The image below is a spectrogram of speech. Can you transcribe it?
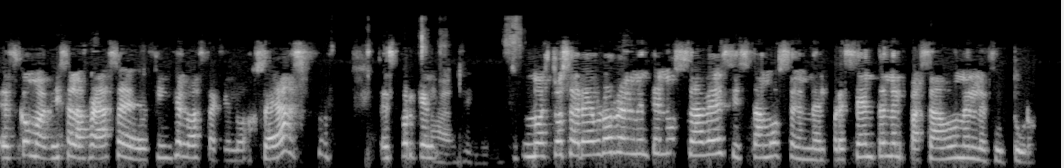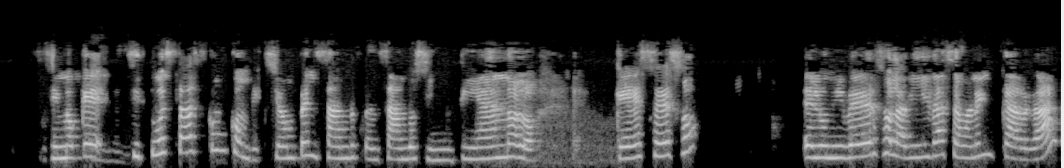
es como dice la frase, fíngelo hasta que lo seas. es porque ah, nuestro cerebro realmente no sabe si estamos en el presente, en el pasado o en el futuro. Sino que si tú estás con convicción pensando, pensando, sintiéndolo, ¿qué es eso? El universo, la vida se van a encargar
